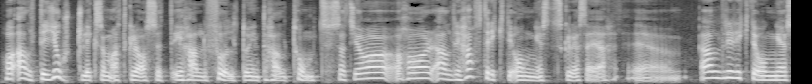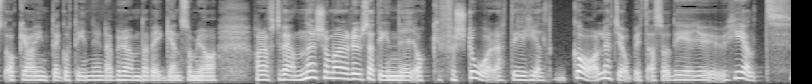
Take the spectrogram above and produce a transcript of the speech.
har alltid gjort liksom att glaset är halvfullt och inte halvtomt. Så att jag har aldrig haft riktig ångest, skulle jag säga. Eh, aldrig riktig ångest och jag har inte gått in i den där berömda väggen som jag har haft vänner som har rusat in i och förstår att det är helt galet jobbigt. Alltså det är ju helt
